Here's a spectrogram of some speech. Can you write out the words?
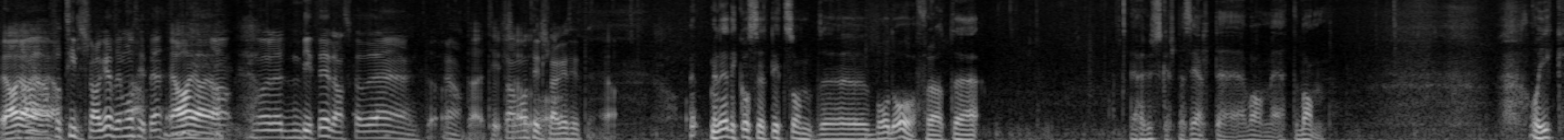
ja, ja. ja, For tilslaget, det må sitte. Ja, ja, ja. Når den biter, da skal det ja. Da er Da må tilslaget sitte. Ja. Men er det ikke også et litt sånt eh, både òg? For at eh, jeg husker spesielt jeg var med et vann og gikk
